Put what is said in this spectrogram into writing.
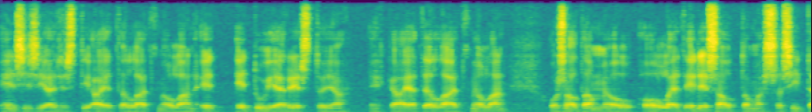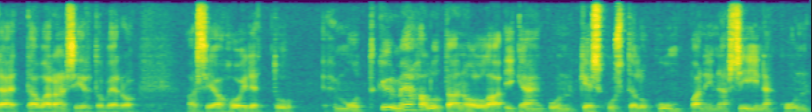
ensisijaisesti ajatellaan, että me ollaan etujärjestö ja ehkä ajatellaan, että me ollaan osaltamme olleet edesauttamassa sitä, että varansiirtovero asia hoidettu. Mutta kyllä me halutaan olla ikään kuin keskustelukumppanina siinä, kun,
